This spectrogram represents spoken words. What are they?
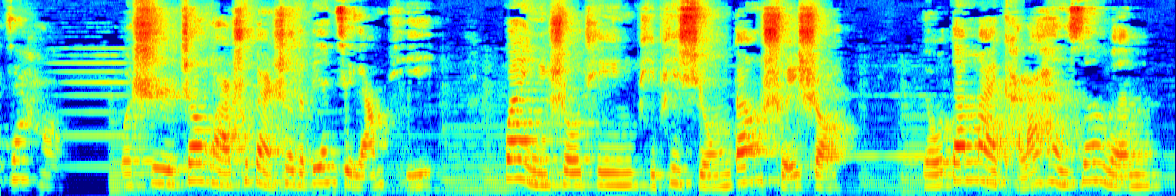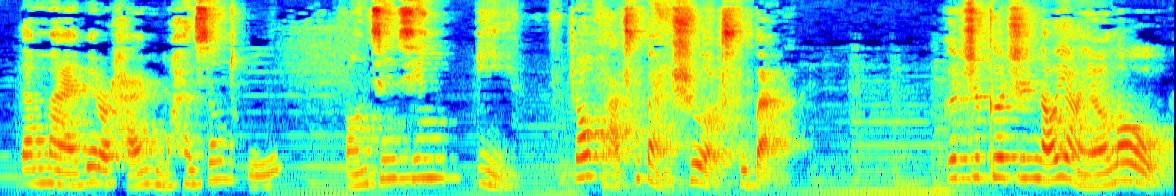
大家好，我是朝华出版社的编辑凉皮，欢迎收听《皮皮熊当水手》，由丹麦卡拉汉森文、丹麦威尔海姆汉森图，王晶晶译，朝华出版社出版。咯吱咯吱挠痒痒喽，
